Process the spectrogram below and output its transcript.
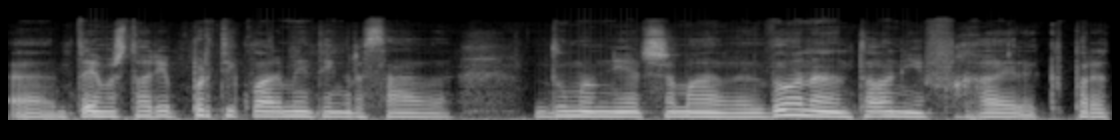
uh, tem uma história particularmente engraçada de uma mulher chamada Dona Antónia Ferreira, que para,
